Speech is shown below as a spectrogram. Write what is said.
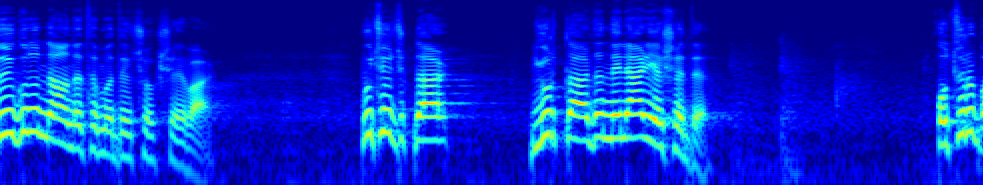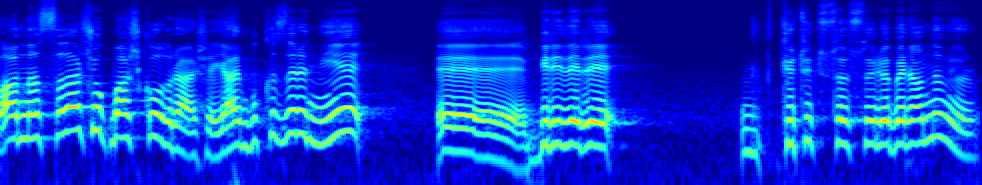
Duygu'nun da anlatamadığı çok şey var. Bu çocuklar yurtlarda neler yaşadı? Oturup anlatsalar çok başka olur her şey. Yani bu kızlara niye eee, birileri kötü söz söylüyor ben anlamıyorum.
